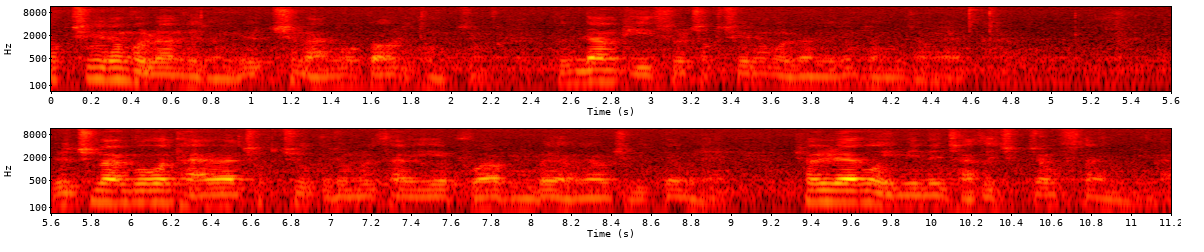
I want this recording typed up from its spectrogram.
척추교정 곤란 교정, 요추 만곡과 허리 통증, 분당 비술 척추교정 곤란 교정 전문 정형외과. 요추 만곡은 다양한 척추 구조물 사이에 부하 분배에 영향을 주기 때문에 편리하고 의미 있는 자세 측정 수단입니다.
